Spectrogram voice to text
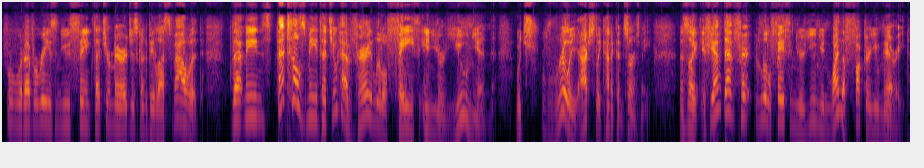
for whatever reason you think that your marriage is going to be less valid. That means that tells me that you have very little faith in your union, which really actually kind of concerns me. It's like if you have that fa- little faith in your union, why the fuck are you married?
